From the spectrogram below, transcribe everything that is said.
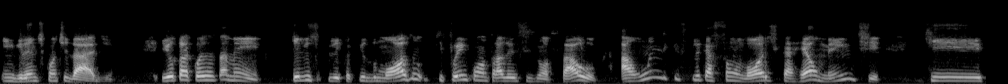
em grande quantidade. E outra coisa também, que ele explica que do modo que foi encontrado esse dinossauro, a única explicação lógica realmente que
